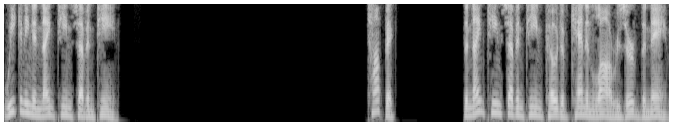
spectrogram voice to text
Weakening in 1917 The 1917 Code of Canon Law reserved the name,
